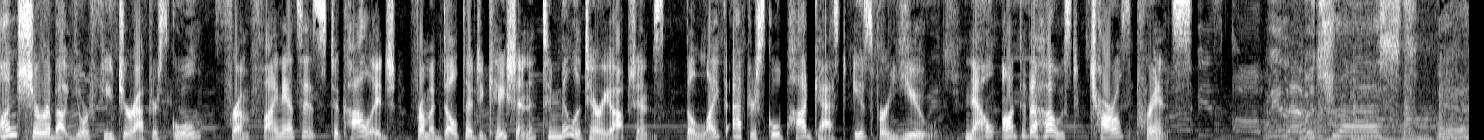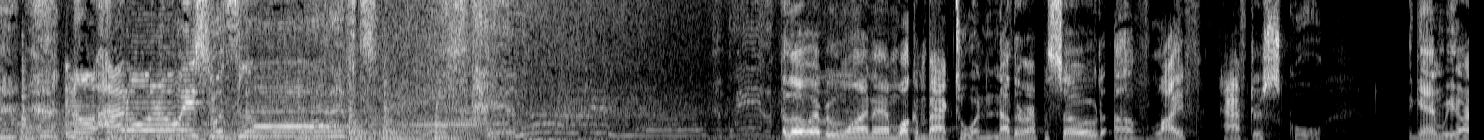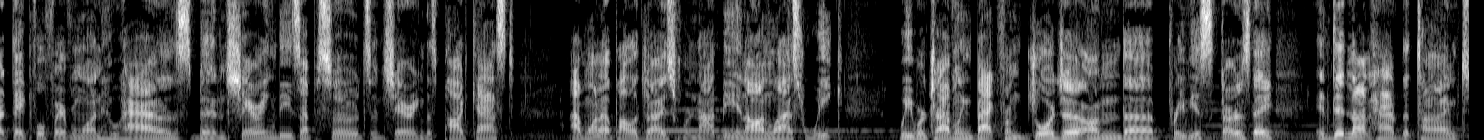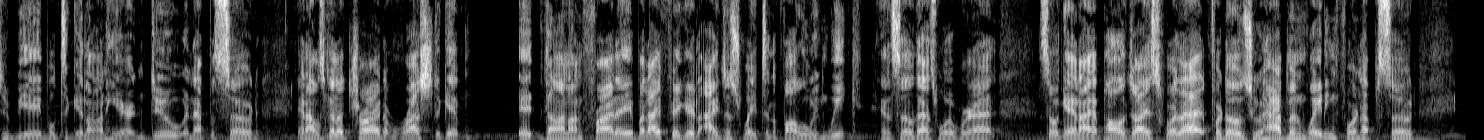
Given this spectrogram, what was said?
Unsure about your future after school? From finances to college, from adult education to military options, the Life After School podcast is for you. Now, on to the host, Charles Prince. All we'll ever trust. Yeah. No, I don't wanna waste what's left. And Hello, everyone, and welcome back to another episode of Life After School. Again, we are thankful for everyone who has been sharing these episodes and sharing this podcast. I want to apologize for not being on last week. We were traveling back from Georgia on the previous Thursday and did not have the time to be able to get on here and do an episode. And I was going to try to rush to get it done on Friday, but I figured I just wait to the following week. And so that's where we're at. So again, I apologize for that for those who have been waiting for an episode.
